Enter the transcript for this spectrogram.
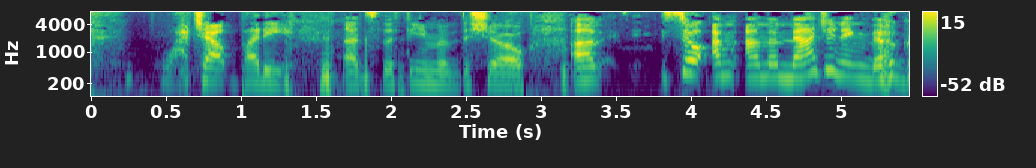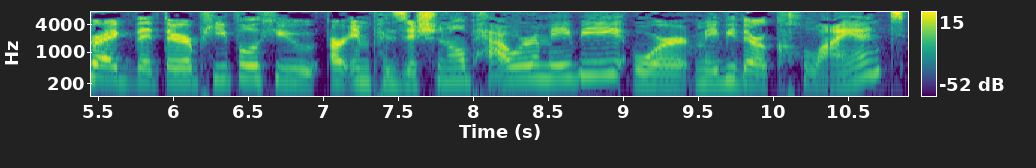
watch out, buddy. That's the theme of the show. Um, so I'm I'm imagining though, Greg, that there are people who are in positional power, maybe, or maybe they're a client,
